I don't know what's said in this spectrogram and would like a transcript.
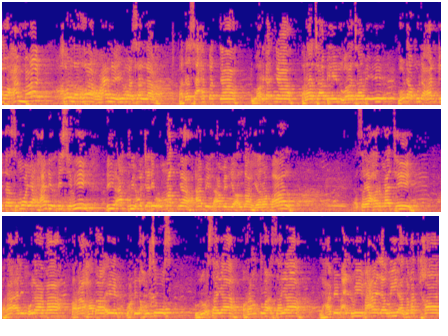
Muhammad sallallahu alaihi wasallam pada sahabatnya, keluarganya, para tabiin wa tabi'i. Mudah-mudahan kita semua yang hadir di sini diakui menjadi umatnya. Amin amin ya Allah ya Rabbal. Saya hormati para alim ulama, para habaib, wabil khusus guru saya, orang tua saya, Habib Alwi Ba'alawi Azamat Khan.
